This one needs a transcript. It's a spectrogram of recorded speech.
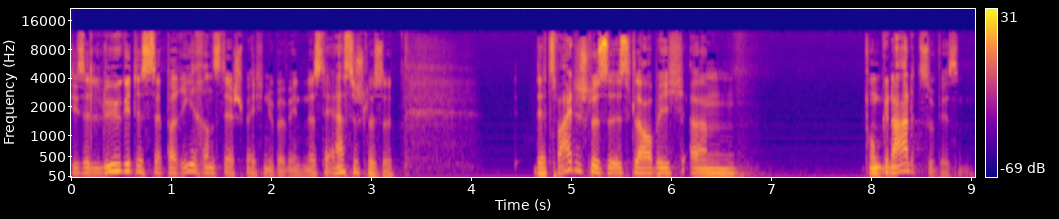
Diese Lüge des Separierens der Schwächen überwinden, das ist der erste Schlüssel. Der zweite Schlüssel ist, glaube ich, ähm, um Gnade zu wissen.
